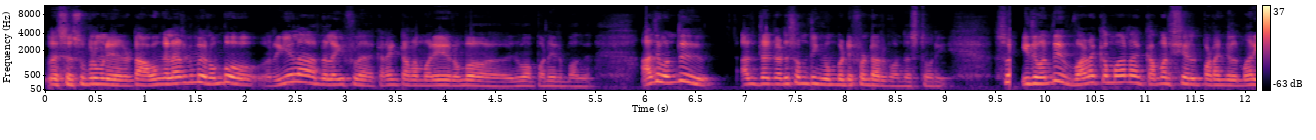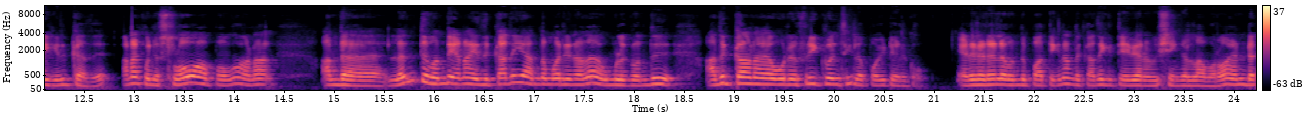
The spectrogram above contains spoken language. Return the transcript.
மிஸ்டர் சுப்பிரமணியன் இருக்கட்டும் அவங்க எல்லாருக்குமே ரொம்ப ரியலாக அந்த லைஃப்பில் கனெக்ட் ஆன மாதிரியே ரொம்ப இதுவாக பண்ணியிருப்பாங்க அது வந்து அது தட் சம்திங் ரொம்ப டிஃப்ரெண்ட்டாக இருக்கும் அந்த ஸ்டோரி ஸோ இது வந்து வழக்கமான கமர்ஷியல் படங்கள் மாதிரி இருக்காது. ஆனால் கொஞ்சம் ஸ்லோவாக போகும். ஆனால் அந்த லென்த்து வந்து ஏன்னா இது கதையை அந்த மாதிரினால உங்களுக்கு வந்து அதுக்கான ஒரு ஃப்ரீக்குவென்சியில் போயிட்டே இருக்கும். இடையிடையில் வந்து பார்த்திங்கன்னா அந்த கதைக்கு தேவையான விஷயங்கள்லாம் வரும். அண்டு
